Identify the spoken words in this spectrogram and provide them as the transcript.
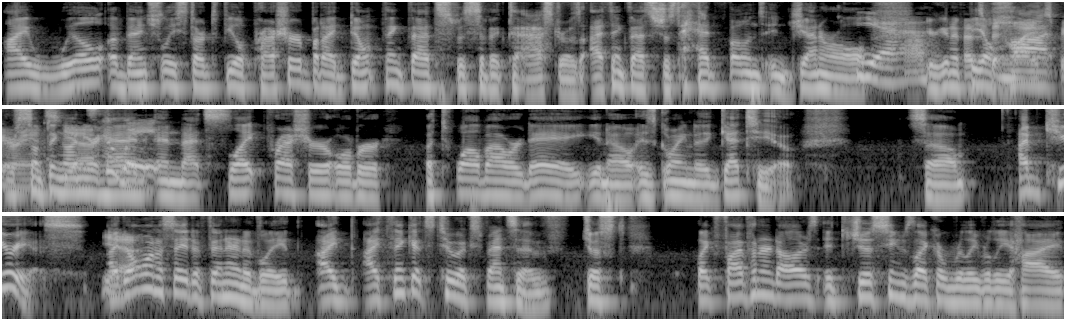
I will eventually start to feel pressure, but I don't think that's specific to Astros. I think that's just headphones in general. Yeah. You're going to feel hot or experience, something on your head, weight. and that slight pressure over a 12 hour day, you know, is going to get to you. So I'm curious. I don't want to say definitively. I, I think it's too expensive. Just like $500, it just seems like a really, really high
